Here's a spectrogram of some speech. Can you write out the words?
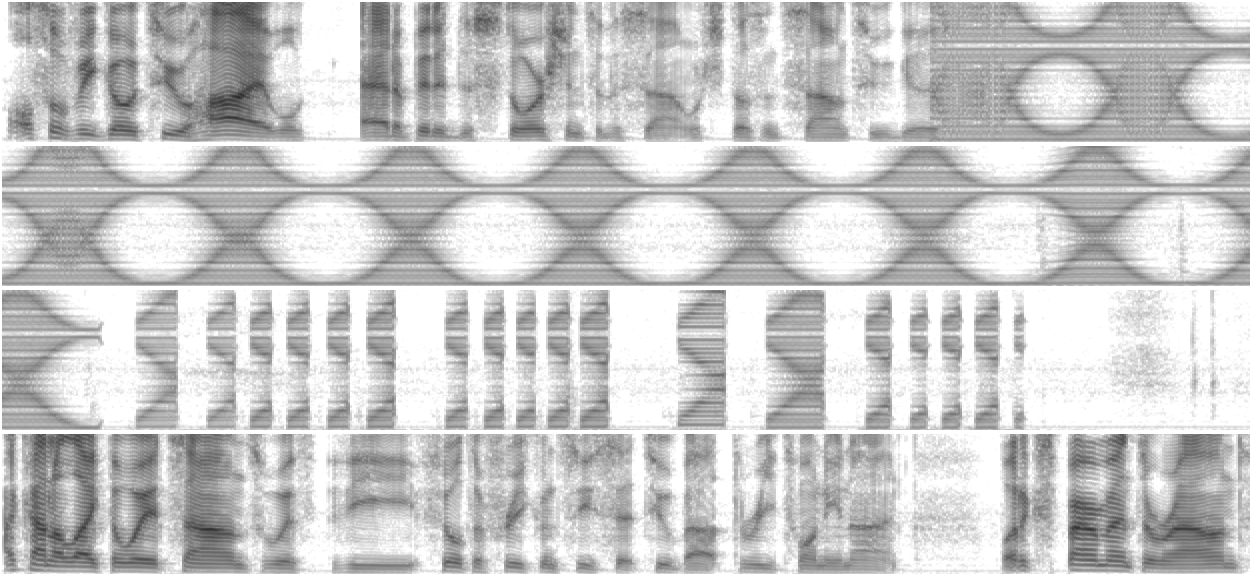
Also, if we go too high, we'll add a bit of distortion to the sound, which doesn't sound too good. I kind of like the way it sounds with the filter frequency set to about 329. But experiment around,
